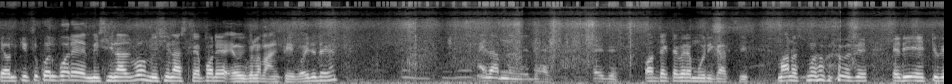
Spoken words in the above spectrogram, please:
এখন কিছুক্ষণ পরে মেশিন আসব মেশিন আসলে পরে ওইগুলো ভাঙতে হইব। ওই যে দেখেন অর্ধেকটা করে মুড়ি কাটছি মানুষ মনে করব যে এটি এইটুকু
